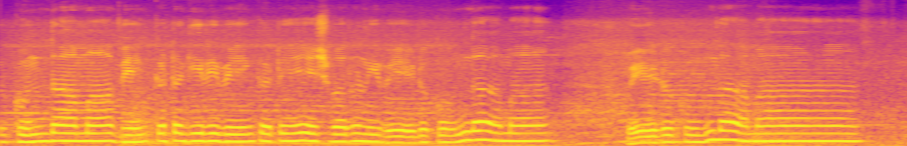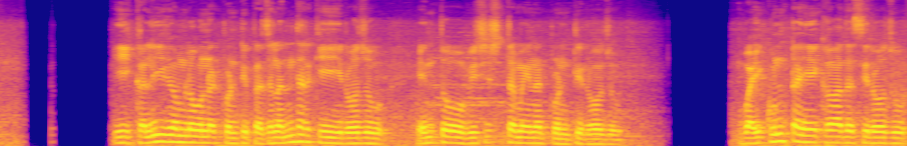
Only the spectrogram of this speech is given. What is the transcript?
వేడుకుందామా? వెంకటగిరి వెంకటేశ్వరుని వేడుకుందామా? వేడుకుందామా? ఈ కలియుగంలో ఉన్నటువంటి ప్రజలందరికీ ఈరోజు ఎంతో విశిష్టమైనటువంటి రోజు. వైకుంఠ ఏకాదశి రోజు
